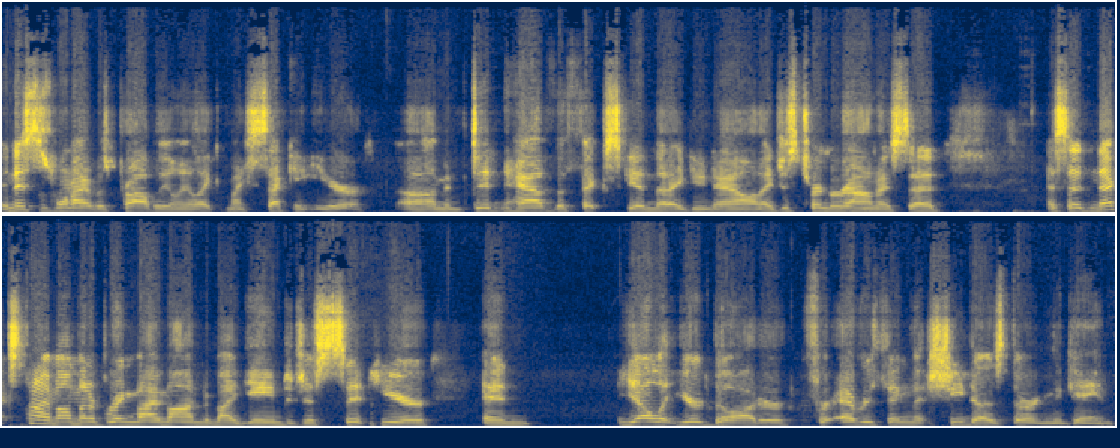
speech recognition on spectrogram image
and this is when I was probably only like my second year, um, and didn't have the thick skin that I do now. And I just turned around. I said, I said, next time I'm going to bring my mom to my game to just sit here and yell at your daughter for everything that she does during the game.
